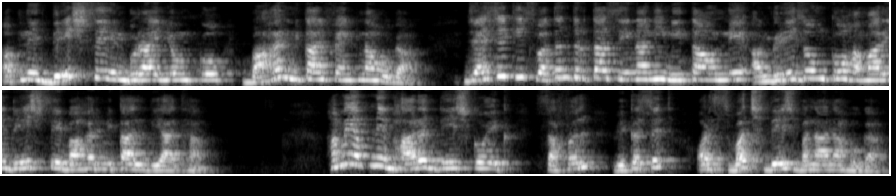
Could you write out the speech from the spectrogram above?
अपने देश से इन बुराइयों को बाहर निकाल फेंकना होगा। जैसे कि स्वतंत्रता सेनानी नेताओं ने अंग्रेज़ों को हमारे देश से बाहर निकाल दिया था। हमें अपने भारत देश को एक सफल, विकसित और स्वच्छ देश बनाना होगा।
